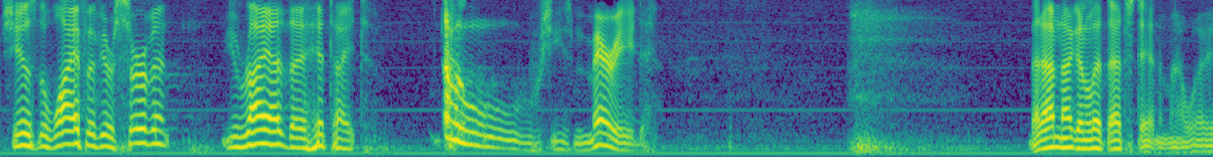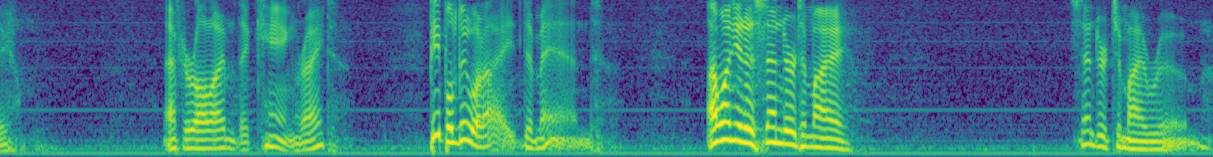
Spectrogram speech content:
she is the wife of your servant Uriah the Hittite. Oh, she's married. But I'm not going to let that stand in my way. After all, I'm the king, right? People do what I demand. I want you to send her to my send her to my room.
